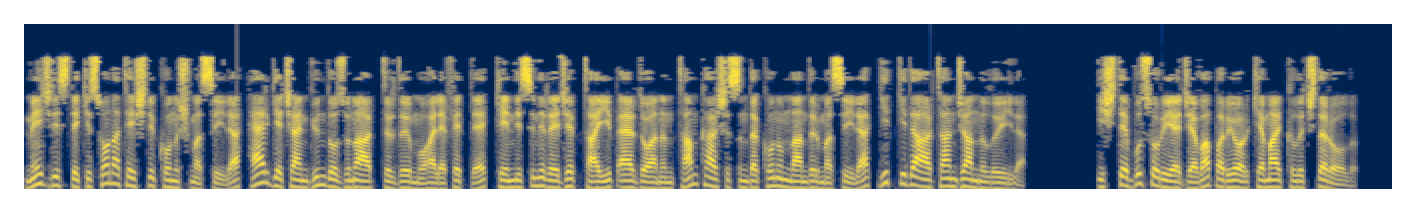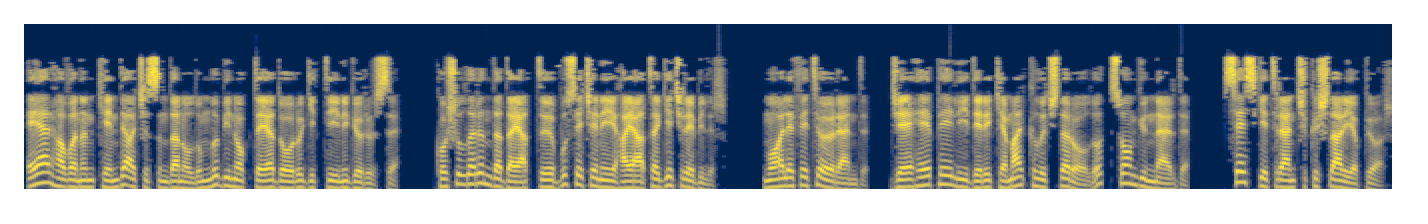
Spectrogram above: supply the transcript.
Meclisteki son ateşli konuşmasıyla, her geçen gün dozunu arttırdığı muhalefetle, kendisini Recep Tayyip Erdoğan'ın tam karşısında konumlandırmasıyla, gitgide artan canlılığıyla. İşte bu soruya cevap arıyor Kemal Kılıçdaroğlu. Eğer havanın kendi açısından olumlu bir noktaya doğru gittiğini görürse, koşulların da dayattığı bu seçeneği hayata geçirebilir. Muhalefeti öğrendi. CHP lideri Kemal Kılıçdaroğlu, son günlerde, ses getiren çıkışlar yapıyor.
